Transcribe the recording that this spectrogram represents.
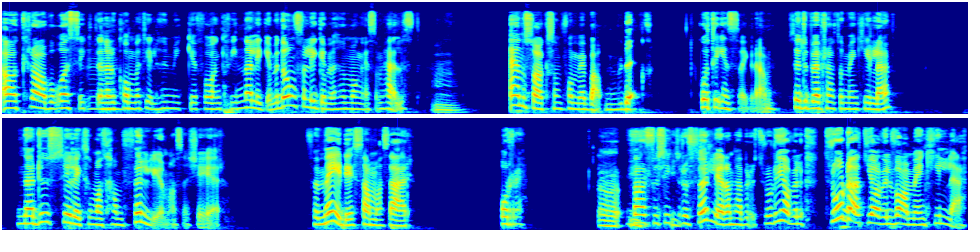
ja, krav och åsikter Mm. när det kommer till hur mycket får en kvinna ligga med. De får ligga med hur många som helst. En sak som får mig bara bleh. Gå till Instagram, så du börjar prata med en kille. När du ser liksom att han följer en massa tjejer. För mig det är samma så här. Orre. Ja, Varför sitter du och följer de här? Tror du, jag vill, tror du att jag vill vara med en kille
